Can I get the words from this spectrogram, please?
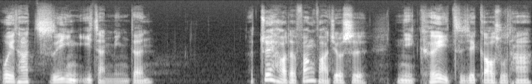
为他指引一盏明灯。最好的方法就是，你可以直接告诉他，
